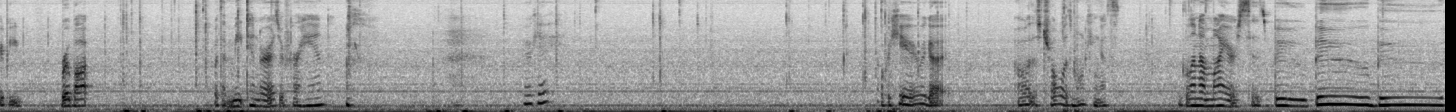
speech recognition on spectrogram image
Creepy robot with a meat tenderizer for a hand. okay. Over here we got, oh this troll is mocking us. Glenna Myers says boo, boo, boo.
